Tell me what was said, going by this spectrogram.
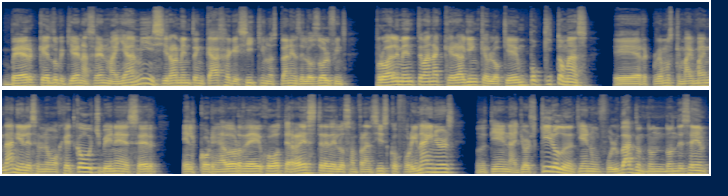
ver qué es lo que quieren hacer en Miami y si realmente encaja Gesicki en los planes de los Dolphins. Probablemente van a querer alguien que bloquee un poquito más. Eh, recordemos que Mike McDaniel es el nuevo head coach, viene de ser el coordinador de juego terrestre de los San Francisco 49ers, donde tienen a George Kittle, donde tienen un fullback, donde, se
